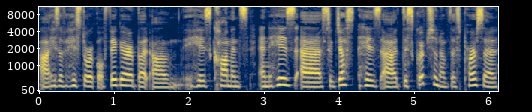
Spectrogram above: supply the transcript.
Uh, he's a historical figure, but um, his comments and his uh, suggest his description of this person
